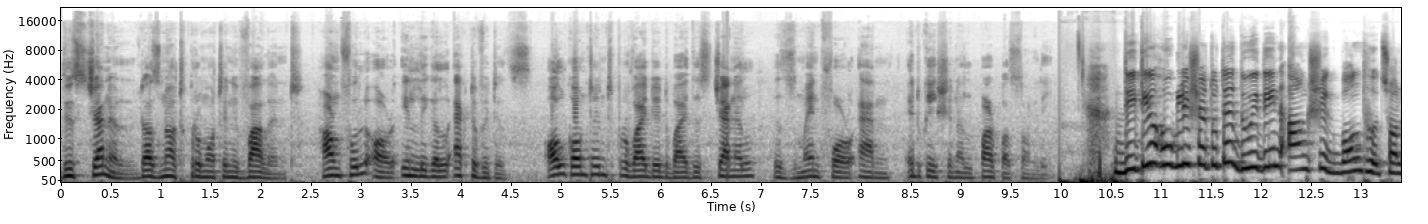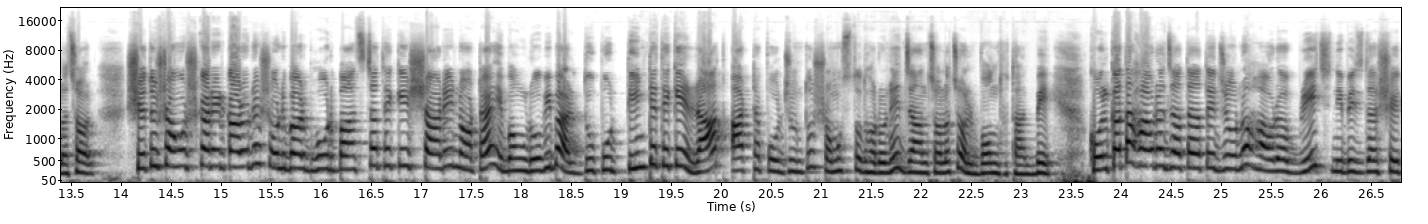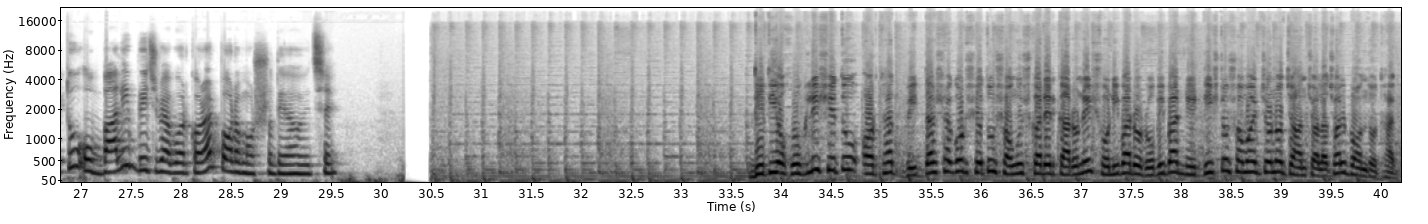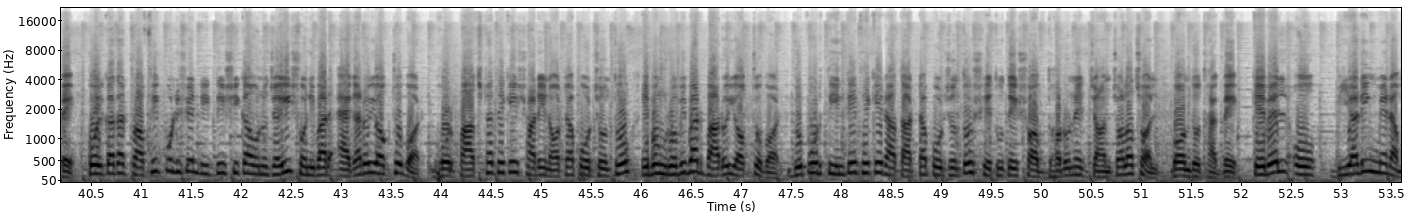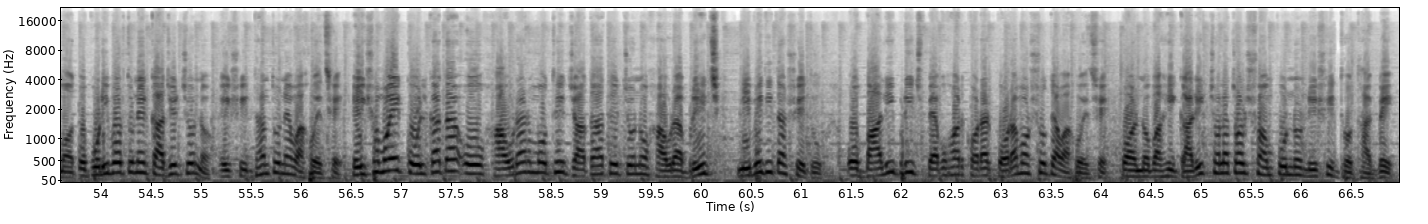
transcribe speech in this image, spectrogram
This channel does not promote any violent, harmful, or illegal activities. All content provided by this channel is meant for an educational purpose only. দ্বিতীয় হুগলি সেতুতে দুই দিন আংশিক বন্ধ চলাচল সেতু সংস্কারের কারণে শনিবার ভোর পাঁচটা থেকে সাড়ে নটা এবং রবিবার দুপুর তিনটে থেকে রাত আটটা পর্যন্ত সমস্ত ধরনের যান চলাচল বন্ধ থাকবে কলকাতা হাওড়া যাতায়াতের জন্য হাওড়া ব্রিজ নিবেদিতা সেতু ও বালি ব্রিজ ব্যবহার করার পরামর্শ দেওয়া হয়েছে দ্বিতীয় হুগলি সেতু অর্থাৎ বিদ্যাসাগর সেতু সংস্কারের কারণে শনিবার ও রবিবার নির্দিষ্ট সময়ের জন্য যান চলাচল বন্ধ থাকবে। কলকাতা ট্রাফিক পুলিশের নির্দেশিকা অনুযায়ী শনিবার এগারোই অক্টোবর ভোর পাঁচটা থেকে সাড়ে নটা পর্যন্ত এবং রবিবার বারোই অক্টোবর দুপুর তিনটে থেকে রাত আটটা পর্যন্ত সেতুতে সব ধরনের যান চলাচল বন্ধ থাকবে। কেবেল ও বিয়ারিং মেরামত ও পরিবর্তনের কাজের জন্য এই সিদ্ধান্ত নেওয়া হয়েছে। এই সময়ে কলকাতা ও হাওড়ার মধ্যে যাতায়াতের জন্য হাওড়া ব্রিজ, নিবেদিতা সেতু ও বালি ব্রিজ ব্যবহার করার পরামর্শ দেওয়া হয়েছে। পণ্যবাহী গাড়ির চলাচল সম্পূর্ণ নিষিদ্ধ থাকবে।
